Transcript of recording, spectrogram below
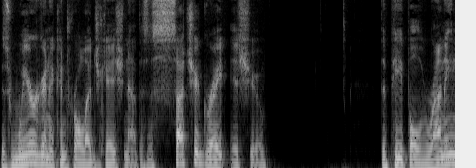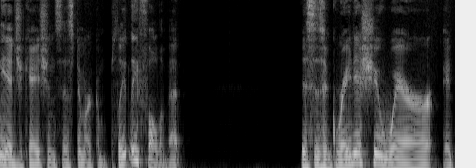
because we're going to control education now. This is such a great issue. The people running the education system are completely full of it. This is a great issue where it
